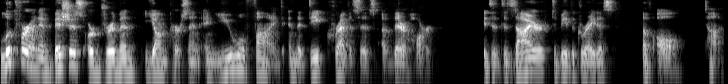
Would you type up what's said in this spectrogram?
Look for an ambitious or driven young person, and you will find in the deep crevices of their heart it's a desire to be the greatest of all time.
